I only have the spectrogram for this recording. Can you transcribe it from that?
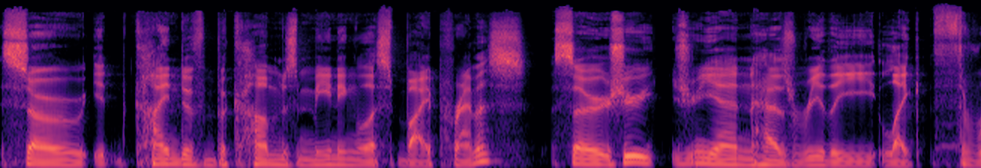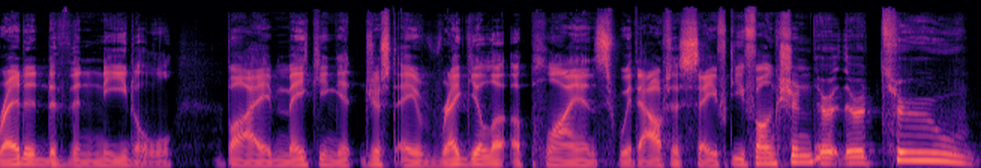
so it kind of becomes meaningless by premise. So Zhu Yan has really like threaded the needle by making it just a regular appliance without a safety function. There there are two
